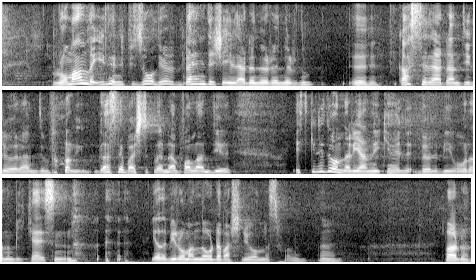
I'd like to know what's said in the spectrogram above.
romanla ilgili oluyor. Ben de şeylerden öğrenirdim. Ee, gazetelerden dili öğrendim gazete başlıklarından falan diye. Etkiledi onları yani hikaye böyle bir oranın bir hikayesinin ya da bir romanın orada başlıyor olması falan. Evet. Pardon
